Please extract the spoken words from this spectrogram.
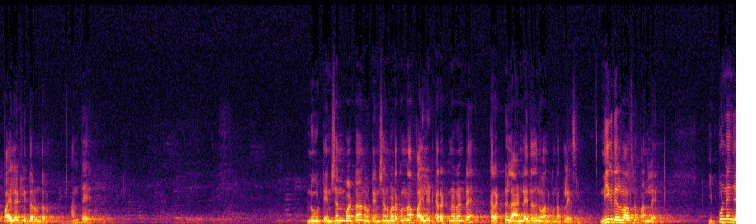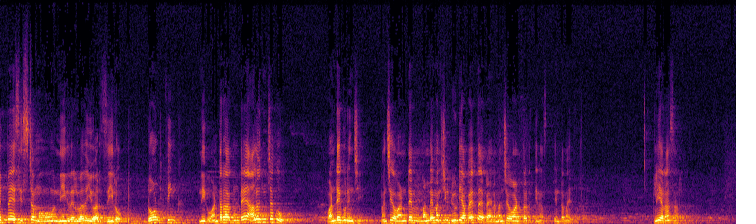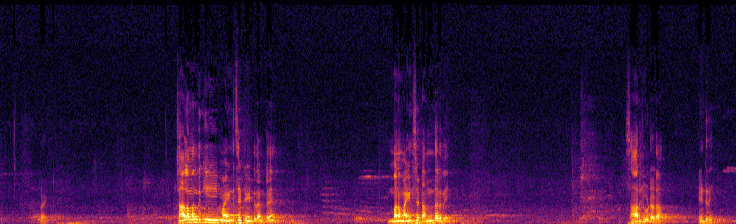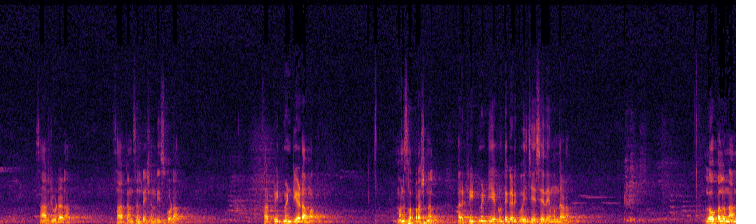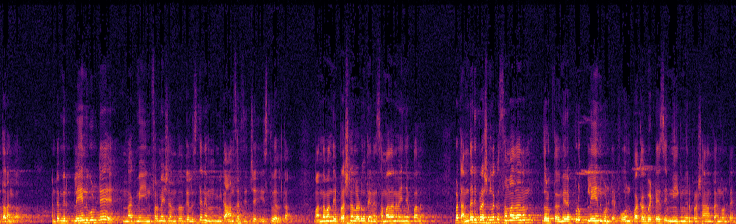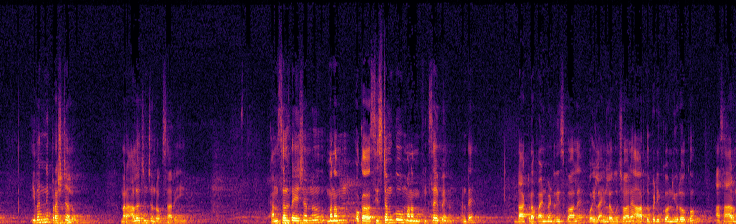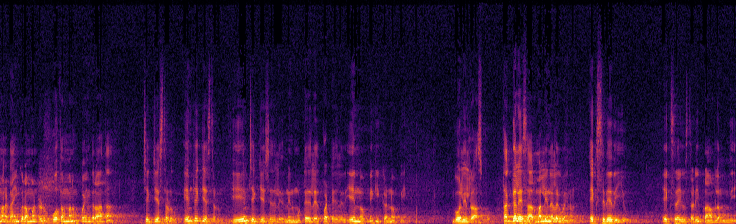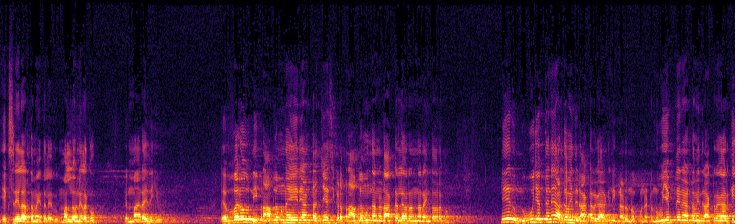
పైలట్లు ఇద్దరు ఉంటారు. అంతే. నువ్వు టెన్షన్ పడ్డా నువ్వు టెన్షన్ పడకున్నా పైలట్ కరెక్ట్ ఉన్నాడంటే కరెక్ట్ ల్యాండ్ అవుతుంది నువ్వు అనుకున్న ప్లేస్లో నీకు తెలియాల్సిన పనిలే. ఇప్పుడు నేను చెప్పే సిస్టము నీకు తెలియదు you are zero don't think నీకు వంట రాకుంటే ఆలోచించకు. వన్ డే గురించి. మంచిగా వంటే మండే మనిషికి డ్యూటీ అప్ అయితే ఆయన మంచిగా వండుతాడు తిన తింటాం అయిపోతాడు క్లియరా సార్? రైట్ చాలామందికి మైండ్ సెట్ ఏంటిదంటే మన మైండ్ సెట్ అందరిది. సార్ చూడడా? ఏంటిది? సార్ చూడడా? సార్ కన్సల్టేషన్ తీసుకోడా? సార్ ట్రీట్మెంట్ ఇవ్వడా మాకు? మనసులో ప్రశ్నలు. మరి ట్రీట్మెంట్ ఇవ్వకుంటే గడికి పోయి చేసేది లోపల ఉన్న అంతరంగాలు. అంటే మీరు ప్లేన్గా ఉంటే నాకు మీ ఇన్ఫర్మేషన్ అంతా తెలిస్తే నేను మీకు ఆన్సర్స్ ఇచ్చే ఇస్తూ వెళ్తా. వంద మంది ప్రశ్నలు అడిగితే నేను సమాధానం ఏం చెప్పాలి? బట్ అందరి ప్రశ్నలకు సమాధానం దొరుకుతుంది. మీరు ఎప్పుడు ప్లేన్గా ఉంటే ఫోన్ పక్కకు పెట్టేసి మీకు మీరు ప్రశాంతంగా ఉంటే ఇవన్నీ ప్రశ్నలు. మరి ఆలోచించండి ఒకసారి. కన్సల్టేషన్ మనం ఒక సిస్టమ్కు మనం ఫిక్స్ అయిపోయినాం. అంటే డాక్టర్ అపాయింట్మెంట్ తీసుకోవాలి పోయి లైన్లో కూర్చోవాలి ఆర్థోపెడిక్కో న్యూరోకో. ఆ సార్ మన టైంకు రమ్మంటాడు పోతాం మనం పోయిన తర్వాత చెక్ చేస్తాడు. ఏం చెక్ చేస్తాడు? ఏం చెక్ చేసేది లేదు. నేను ముట్టేది లేదు పట్టేది లేదు. ఏం నొప్పి? ఇక్కడ నొప్పి. గోళీలు రాసుకో. తగ్గలే సార్ మళ్ళీ నెలకు పోయినాం. ఎక్స్రే తీయు ఎక్స్రే చూస్తాడు ఈ ప్రాబ్లం ఉంది. ఎక్స్రేలో అర్థమవుతలేదు మళ్ళీ నెలకు ఎంఆర్ఐ తీయు ఎవ్వరు నీ ప్రాబ్లం ఉన్న ఏరియాని టచ్ చేసి ఇక్కడ ప్రాబ్లం ఉంది అన్న డాక్టర్లు ఎవరు అన్నారు ఇంతవరకు? లేరు. నువ్వు చెప్తేనే అర్థమైంది డాక్టర్ గారికి నీకు నడుము నొప్పి ఉన్నట్టు నువ్వు చెప్తేనే అర్థమైంది డాక్టర్ గారికి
